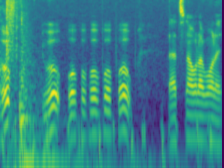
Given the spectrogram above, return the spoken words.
Whoop. Whoop, whoop, whoop, whoop, whoop, whoop. That's not what I wanted.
